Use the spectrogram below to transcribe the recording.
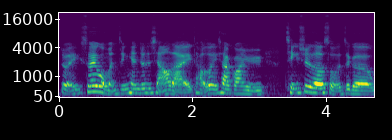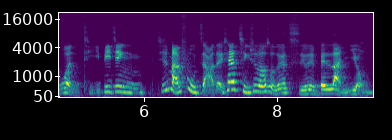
对，所以我们今天就是想要来讨论一下关于情绪勒索的这个问题，毕竟其实蛮复杂的。现在情绪勒索这个词有点被滥用，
